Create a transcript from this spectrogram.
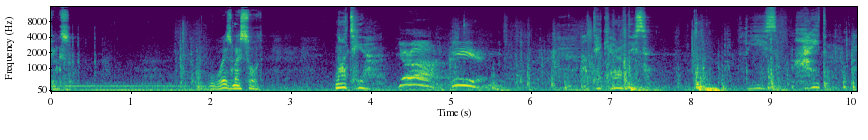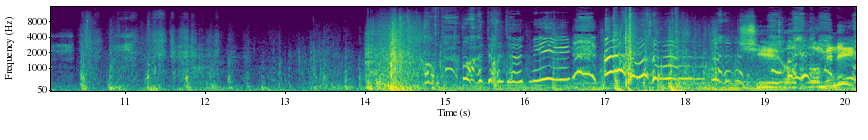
Think so. Where's my sword? Not here. You're on! Here! I'll take care of this. Please, hide. Oh, oh, don't hurt me! Shield Lumini!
